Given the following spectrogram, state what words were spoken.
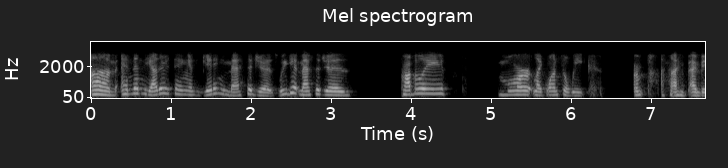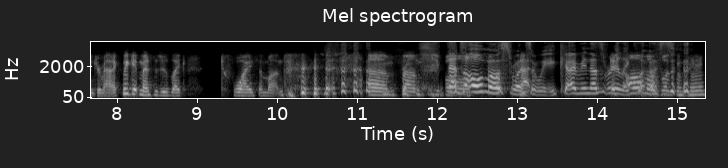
Um, and then the other thing is getting messages. We get messages probably more like once a week. Or I'm, I'm being dramatic. We get messages like twice a month um, from people. That's almost once a week. I mean, that's really close. Almost once a week.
